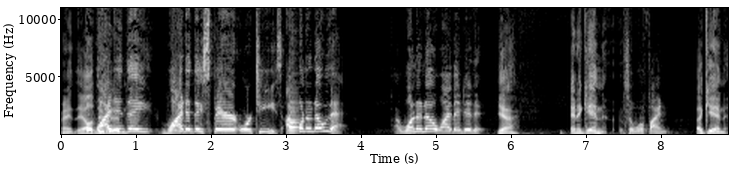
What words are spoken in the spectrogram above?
right? They all why did they why did they spare Ortiz? I want to know that. I want to know why they did it. Yeah, and again, So we'll find again,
